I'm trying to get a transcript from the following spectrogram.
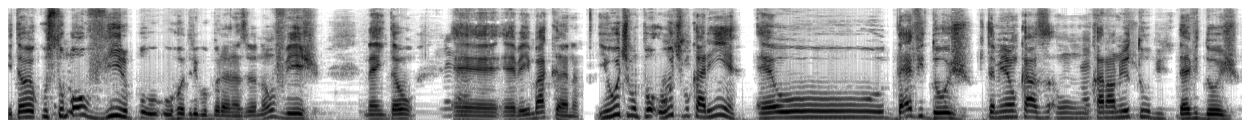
Então eu costumo ouvir o, o Rodrigo Branas, eu não vejo. Né? Então, é, é, bem bacana. E o último, o último carinha é o Dev Dojo, que também é um, casa, um canal no YouTube, Dev Dojo.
